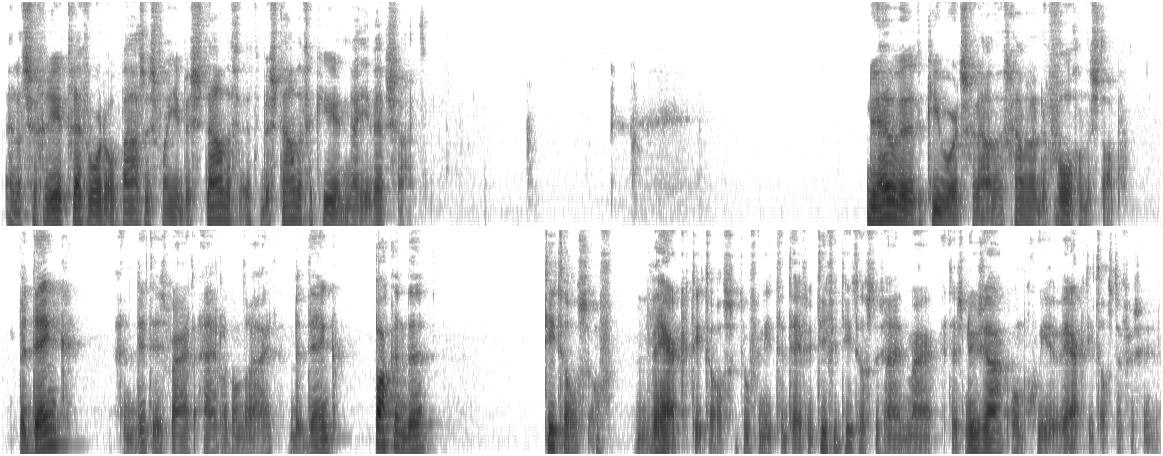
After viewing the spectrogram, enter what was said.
en dat suggereert trefwoorden op basis van je bestaande, het bestaande verkeer naar je website. Nu hebben we de keywords gedaan, dan gaan we naar de volgende stap. Bedenk, en dit is waar het eigenlijk om draait, bedenk pakkende titels of werktitels. Het hoeven niet de definitieve titels te zijn, maar het is nu zaak om goede werktitels te verzinnen.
